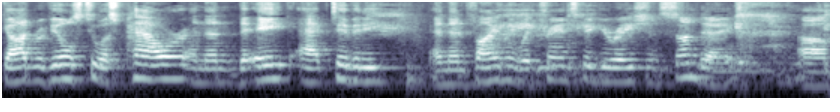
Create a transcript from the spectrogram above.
God reveals to us power. And then the eighth, activity. And then finally, with Transfiguration Sunday, um,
